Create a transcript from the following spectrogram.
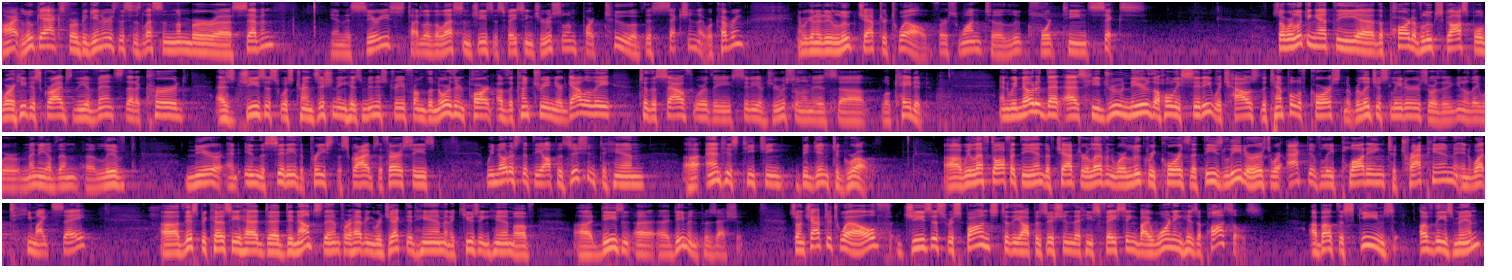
All right, Luke Acts for beginners. This is lesson number uh, seven in this series. Title of the lesson, Jesus Facing Jerusalem, part two of this section that we're covering. And we're going to do Luke chapter 12, verse one to Luke 14, 6. So we're looking at the, uh, the part of Luke's gospel where he describes the events that occurred as Jesus was transitioning his ministry from the northern part of the country near Galilee to the south where the city of Jerusalem is uh, located. And we noted that as he drew near the holy city, which housed the temple, of course, and the religious leaders, or the, you know, they were, many of them uh, lived near and in the city, the priests, the scribes, the Pharisees, we noticed that the opposition to him uh, and his teaching begin to grow. Uh, we left off at the end of chapter 11 where Luke records that these leaders were actively plotting to trap him in what he might say. Uh, this because he had uh, denounced them for having rejected him and accusing him of uh, uh, uh, demon possession. So in chapter 12, Jesus responds to the opposition that he's facing by warning his apostles about the schemes of these men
